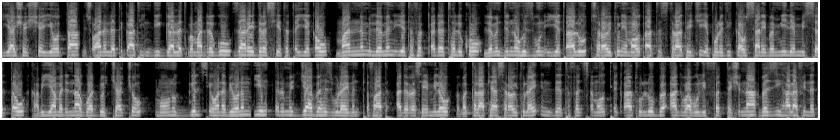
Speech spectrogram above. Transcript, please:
እያሸሸ እየወጣ ንጹሐንን ለጥቃት እንዲጋለጥ በማድረጉ ዛሬ ድረስ የተጠየቀው ማንም ለምን የተፈቀደ ተልዕኮ ለምንድን ነው ህዝቡን እየጣሉ ሰራዊቱን የማውጣት ስትራቴጂ የፖለቲካ ውሳኔ በሚል የሚሰጠው ከአብይ አህመድና ጓዶቻቸው መሆኑ ግልጽ የሆነ ቢሆንም ይህ እርምጃ በህዝቡ ላይ ምን ጥፋት አደረሰ የሚለው በመከላከያ ሰራዊቱ ላይ እንደተፈጸመው ጥቃት ሁሉ በአግባቡ ሊፈተሽና በዚህ ኃላፊነት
